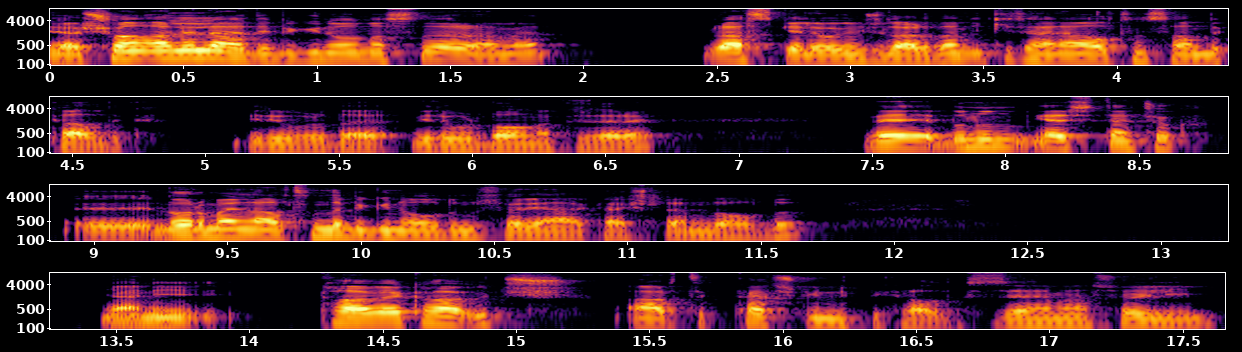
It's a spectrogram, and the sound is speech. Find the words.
ya şu an alelade bir gün olmasına rağmen rastgele oyunculardan iki tane altın sandık aldık. Biri burada, biri burada olmak üzere. Ve bunun gerçekten çok e, normalin altında bir gün olduğunu söyleyen arkadaşlarım da oldu. Yani KVK 3 artık kaç günlük bir krallık size hemen söyleyeyim.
